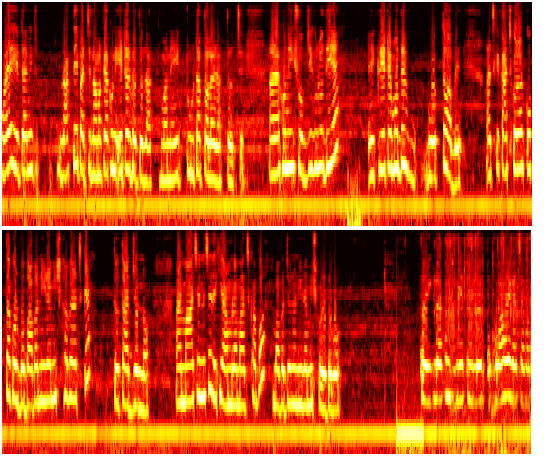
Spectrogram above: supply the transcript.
ভয়ে এটা আমি রাখতেই পারছি না, আমাকে এখন এটার ভেতর রাখ মানে এই টুলটার তলায় রাখতে হচ্ছে। আর এখন এই সবজিগুলো দিয়ে এই ক্রেটের মধ্যে ভরতে হবে। আজকে কাঁচকলার কোপ্তা করব। বাবা নিরামিষ খাবে আজকে, তো তার জন্য। আর মাছ এনেছে, দেখি আমরা মাছ খাব, বাবার জন্য নিরামিষ করে দেবো। তো এইগুলো এখন ধুয়ে তুলে, ধোয়া হয়ে গেছে, এখন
